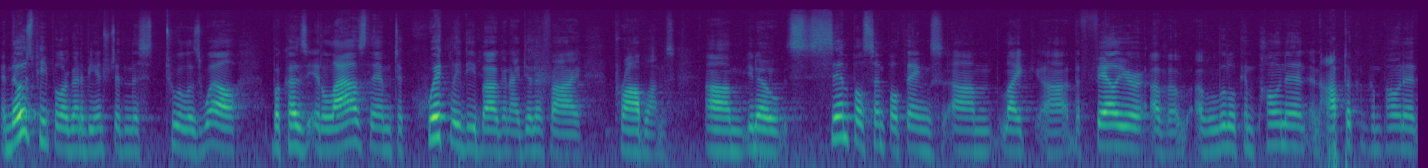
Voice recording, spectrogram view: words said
And those people are going to be interested in this tool as well because it allows them to quickly debug and identify problems. Um, you know, simple, simple things um, like uh, the failure of a, of a, little component, an optical component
